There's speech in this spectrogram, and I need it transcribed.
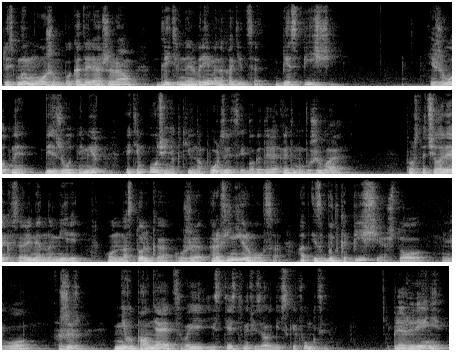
То есть мы можем благодаря жирам длительное время находиться без пищи. И животные, весь животный мир этим очень активно пользуется и благодаря этому выживает. Просто человек в современном мире, он настолько уже рафинировался от избытка пищи, что у него жир не выполняет своей естественной физиологической функции. При ожирении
